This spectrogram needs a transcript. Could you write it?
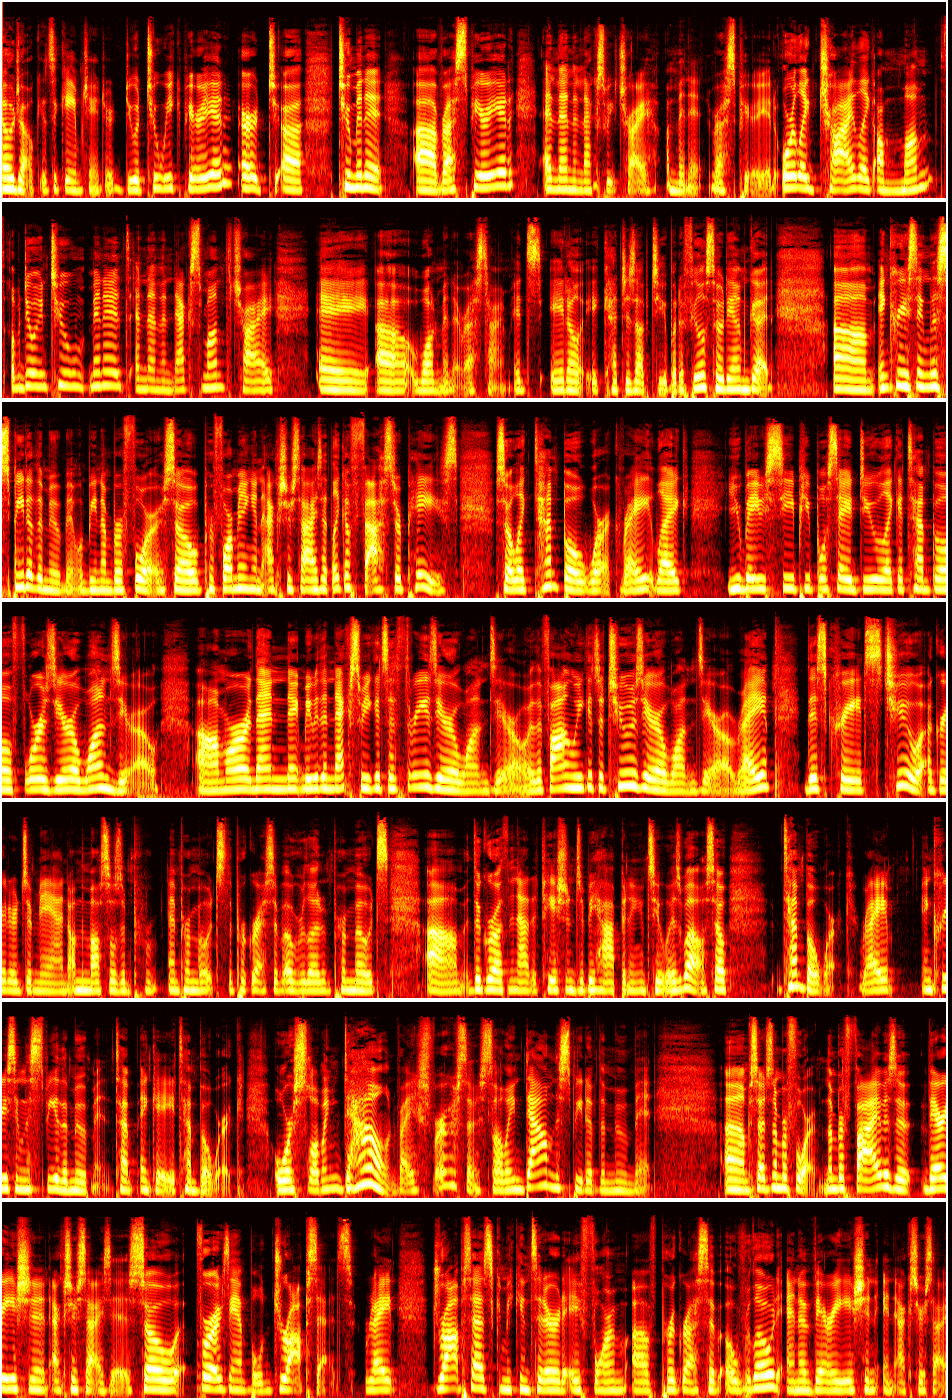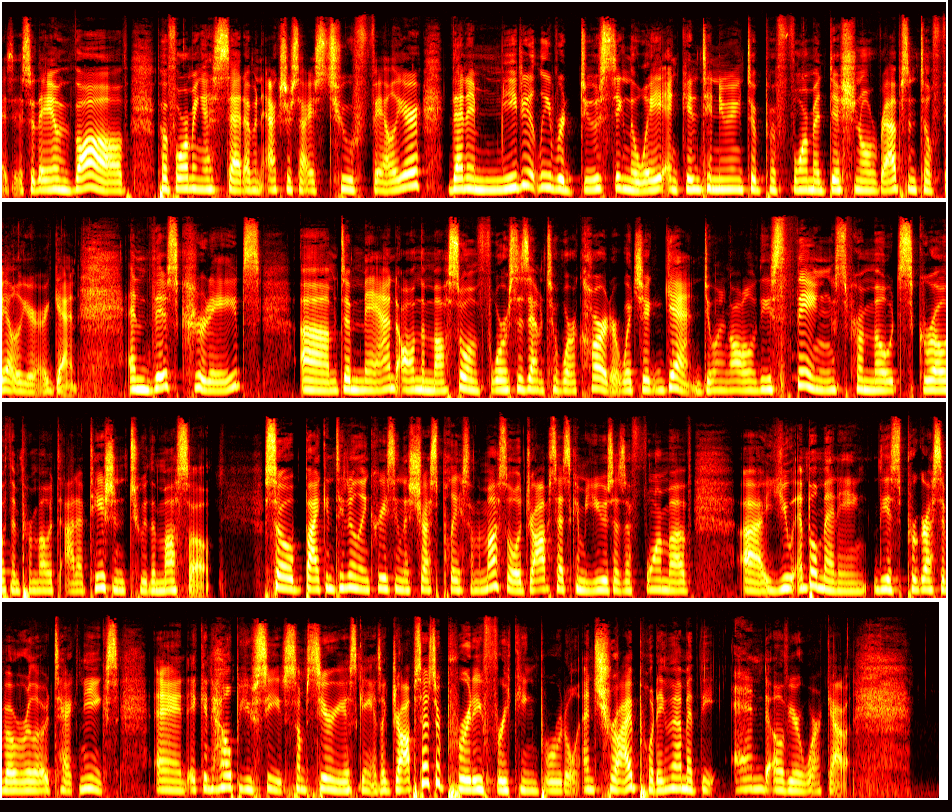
No joke. It's a game changer. Do a two week period or two, uh, two minute uh, rest period, and then the next week try a minute rest period, or like try like a month of doing two minutes, and then the next month try a uh, one minute rest time. It's it'll it catches up to you, but it feels so damn good. Um, increasing the speed of the movement would be number four. So performing an exercise at like a faster pace. So like tempo work, right? Like you may see people say do like a tempo 4010 um, or then maybe the next week it's a 3010 or the following week it's a 2010 right? This creates too a greater demand on the muscles and, pr- and promotes the progressive overload and promotes um, the growth and adaptation to be happening too as well. So tempo work right? Increasing the speed of the movement, temp- aka tempo work, or slowing down, vice versa, slowing down the speed of the movement. Um, so that's number four. Number five is a variation in exercises. So, for example, drop sets, right? Drop sets can be considered a form of progressive overload and a variation in exercises. So, they involve performing a set of an exercise to failure, then immediately reducing the weight and continuing to perform additional reps until failure again. And this creates um, demand on the muscle and forces them to work harder, which again, doing all of these things promotes growth and promotes adaptation to the muscle. So, by continually increasing the stress placed on the muscle, drop sets can be used as a form of uh, you implementing these progressive overload techniques, and it can help you see some serious gains. Like, drop sets are pretty freaking brutal, and try putting them at the end of your workout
